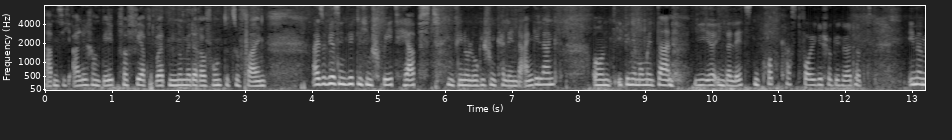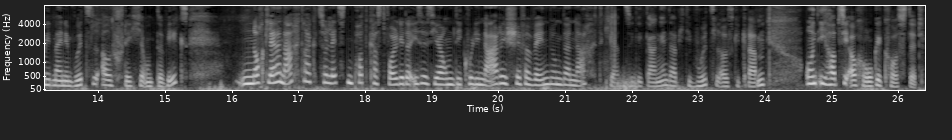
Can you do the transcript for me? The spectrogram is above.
Haben sich alle schon gelb verfärbt, warten nur mehr darauf runterzufallen. Also wir sind wirklich im Spätherbst im phänologischen Kalender angelangt und ich bin ja momentan, wie ihr in der letzten Podcast-Folge schon gehört habt, immer mit meinem Wurzelausstecher unterwegs. Noch kleiner Nachtrag zur letzten Podcast-Folge. Da ist es ja um die kulinarische Verwendung der Nachtkerze gegangen. Da habe ich die Wurzel ausgegraben und ich habe sie auch roh gekostet.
